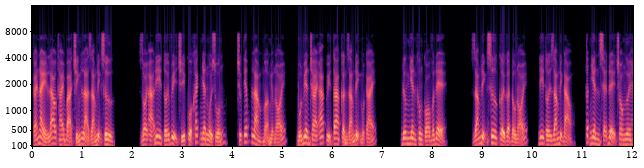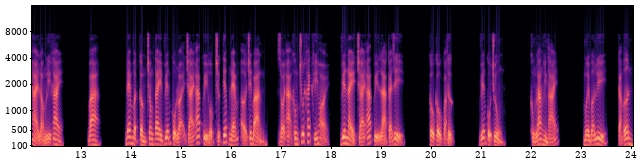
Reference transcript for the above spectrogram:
Cái này lao thái bà chính là giám định sư. Rồi hạ đi tới vị trí của khách nhân ngồi xuống trực tiếp làm mở miệng nói bốn viên trái ác quỷ ta cần giám định một cái. Đương nhiên không có vấn đề. Giám định sư cười gật đầu nói đi tới giám định đảo tất nhiên sẽ để cho ngươi hài lòng lý khai. Ba. Đem vật cầm trong tay viễn cổ loại trái ác quỷ hộp trực tiếp ném ở trên bàn rồi ạ không chút khách khí hỏi viên này trái ác quỷ là cái gì? Cầu cầu quả thực. Viễn cổ trùng. Khủng lang hình thái. Mười bỡ lì, cảm ơn.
